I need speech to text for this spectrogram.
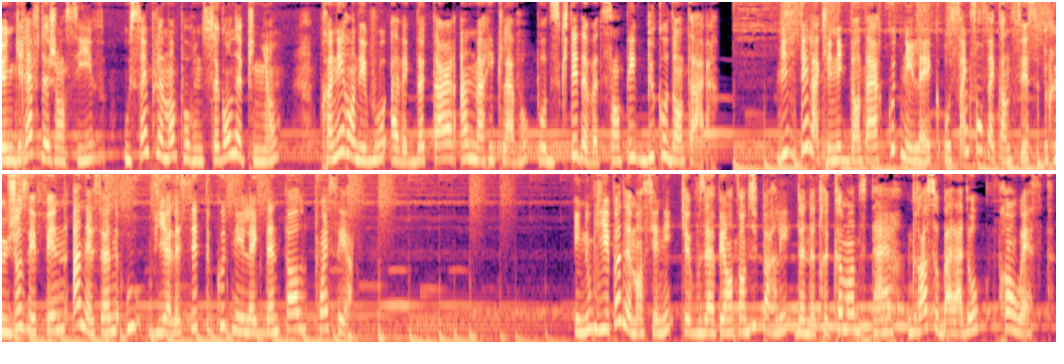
une greffe de gencive ou simplement pour une seconde opinion Prenez rendez-vous avec Dr Anne-Marie Claveau pour discuter de votre santé bucco-dentaire. Visitez la clinique dentaire Kootenay Lake au 556 rue Joséphine à Nelson ou via le site kootenaylakedental.ca. Et n'oubliez pas de mentionner que vous avez entendu parler de notre commanditaire grâce au balado Front Ouest.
